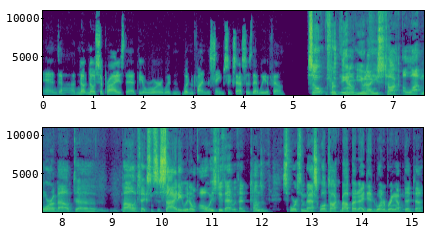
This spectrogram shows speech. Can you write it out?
and uh, no no surprise that the Aurora wouldn't wouldn't find the same successes that we have found. So, for you know, you and I used to talk a lot more about uh, politics and society. We don't always do that. We've had tons of sports and basketball to talk about, but I did want to bring up that uh,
